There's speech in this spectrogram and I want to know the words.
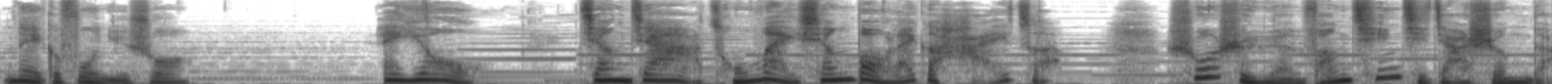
那个妇女说：“哎呦，江家从外乡抱来个孩子，说是远房亲戚家生的，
